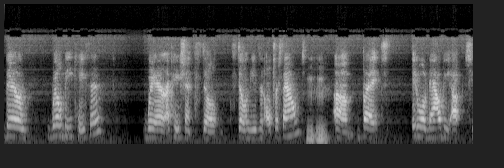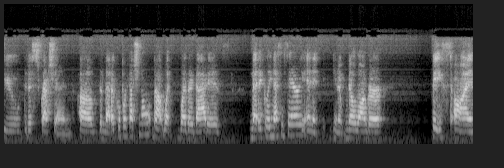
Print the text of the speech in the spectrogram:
there will be cases where a patient still still needs an ultrasound, Mm-hmm. um, but it will now be up to the discretion of the medical professional about what whether that is medically necessary and it you know no longer based on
